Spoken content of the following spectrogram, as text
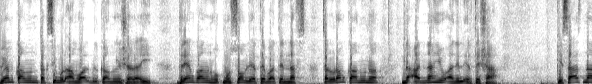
دویم قانون تقسیم الاموال بالقانون الشرعي دریم قانون حکم الصوم لارتباط النفس څلورم قانون النهي عن الارتشاء قصاص نه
